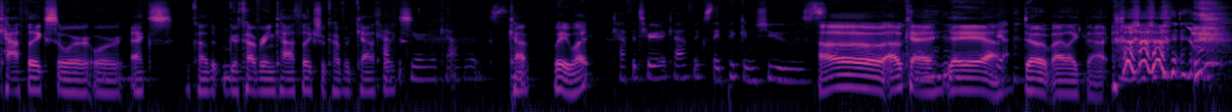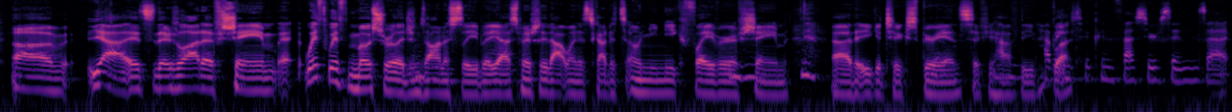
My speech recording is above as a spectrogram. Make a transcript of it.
Catholics or or mm-hmm. ex mm-hmm. recovering Catholics, recovered Catholics, cafeteria Catholics. Ca- wait, what? Cafeteria Catholics, they pick and choose. Oh, okay. Yeah, yeah, yeah. Yeah. Dope. I like that. um, yeah, it's there's a lot of shame with with most religions, Mm-hmm. honestly, but yeah, especially that one. It's got its own unique flavor of shame uh, that you get to experience if you have the Mm-hmm. Having bless to confess your sins at,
